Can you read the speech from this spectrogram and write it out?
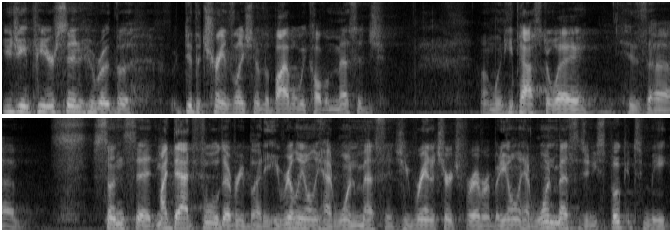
Eugene Peterson, who wrote the, did the translation of the Bible we call the message, um, when he passed away, his uh, son said, My dad fooled everybody. He really only had one message. He ran a church forever, but he only had one message, and he spoke it to me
